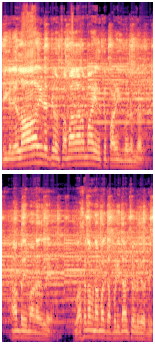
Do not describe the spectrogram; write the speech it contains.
நீங்கள் எல்லா இடத்திலும் சமாதானமாக இருக்க பழகிக் கொள்ளுங்கள் ஆம் பிரியமானவர்களே. வசனம் நமக்கு அப்படித்தான் சொல்லுகிறது.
